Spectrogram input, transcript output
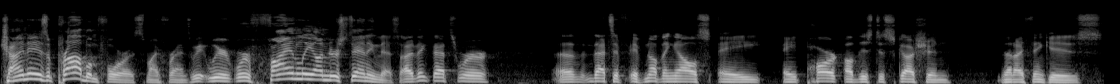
China is a problem for us, my friends. We, we're we're finally understanding this. I think that's where uh, that's if if nothing else a a part of this discussion that I think is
